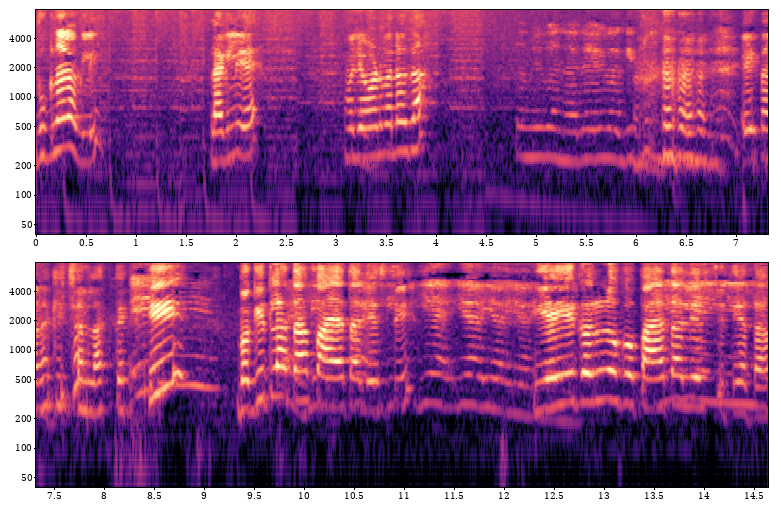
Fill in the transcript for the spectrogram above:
भूक नाही लागली? लागली आहे? मग जेवण बनव जा तुम्ही बनवले बघितलं. येताना किचन लागते. ही? बघितलं आता पायात आली असती? ये ये ये ये. ये ये करू नको पायात आली असती ती आता.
